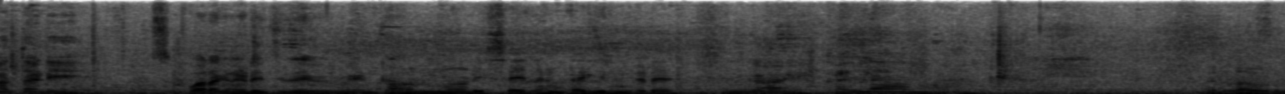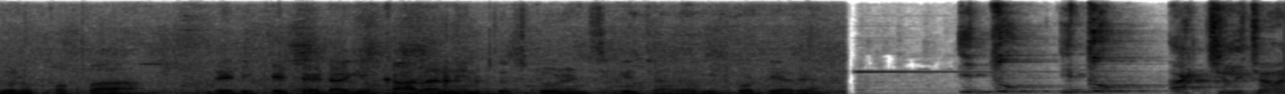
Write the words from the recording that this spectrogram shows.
ಮಾತಾಡಿ. ಸೂಪರ್ ಆಗಿ ನಡೀತಿದೆ ಈವೆಂಟ್ ಅವ್ನು ನೋಡಿ ಸೈಲೆಂಟ್ ಆಗಿ ಹಿಂದ್ಗಡೆ. ಕಳ್ಳ ಎಲ್ಲ ಹುಡುಗರು ಪಾಪ. ಡೆಡಿಕೇಟೆಡ್ ಆಗಿ ಕಾಲಲ್ಲಿ ನಿಂತು ಸ್ಟೂಡೆಂಟ್ಸ್ಗೆ ಜಾಗ ಬಿಟ್ಕೊಟ್ಟಿದ್ದಾರೆ. ಇದು ಇದು ಆಕ್ಚುಲಿ ಚೆನ್ನಾಗಿ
